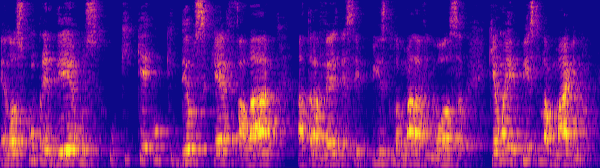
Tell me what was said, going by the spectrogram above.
é nós compreendermos o que, o que Deus quer falar através dessa epístola maravilhosa, que é uma epístola magna,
